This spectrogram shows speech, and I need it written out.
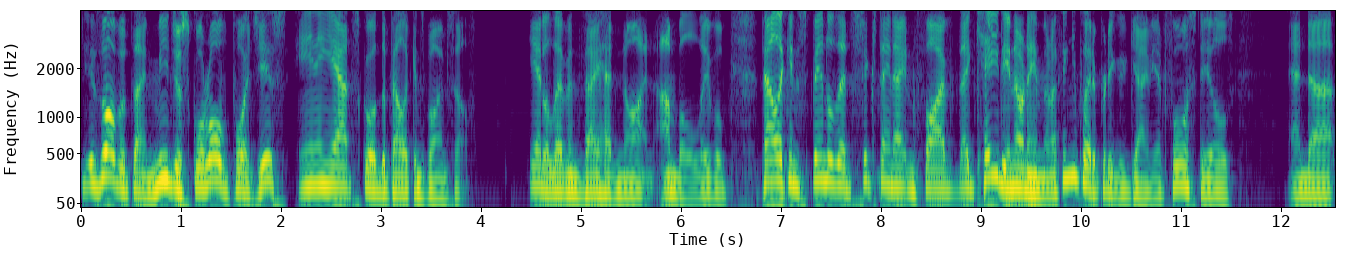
it's all the overtime. Me just scored all the points, yes. And he outscored the Pelicans by himself. He had 11, they had 9. Unbelievable. Pelicans, Spindles had 16, 8, and 5. They keyed in on him, and I think he played a pretty good game. He had four steals. And uh,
